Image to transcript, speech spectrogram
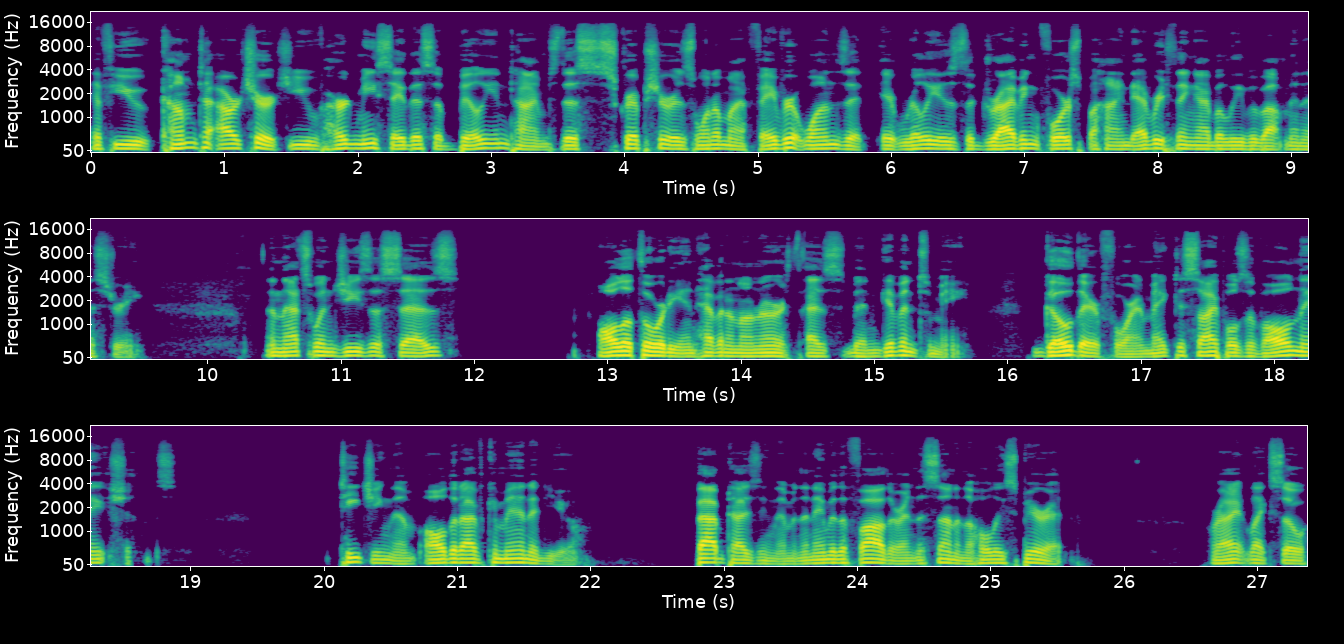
if you come to our church, you've heard me say this a billion times. This scripture is one of my favorite ones. It, it really is the driving force behind everything I believe about ministry. And that's when Jesus says, All authority in heaven and on earth has been given to me. Go therefore and make disciples of all nations, teaching them all that I've commanded you, baptizing them in the name of the Father and the Son and the Holy Spirit. Right? Like, so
